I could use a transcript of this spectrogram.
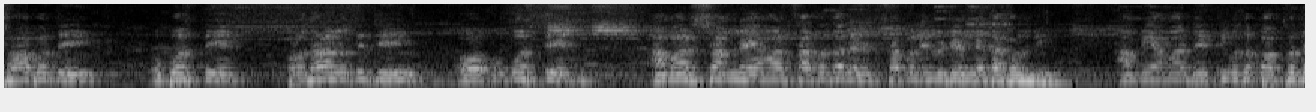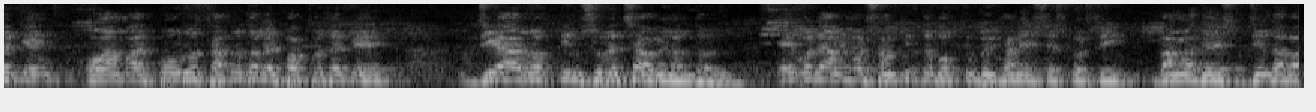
সভাপতি উপস্থিত প্রধান অতিথি ও উপস্থিত আমার সামনে আমার ছাত্র দলের সকল ইউনিটের নেতাকর্মী। আমি আমার ব্যক্তিগত পক্ষ থেকে ও আমার পৌর ছাত্র দলের পক্ষ থেকে জিয়া রক্তিম শুভেচ্ছা অভিনন্দন। এই বলে আমি আমার সংক্ষিপ্ত বক্তব্য এখানে শেষ করছি। বাংলাদেশ জিন্দাবাদ।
